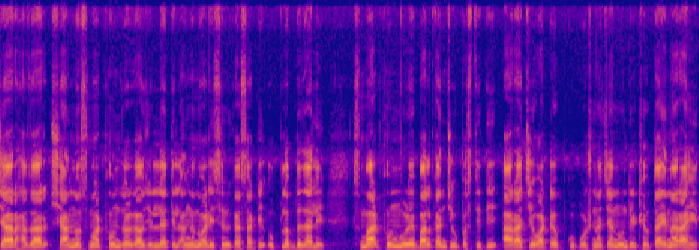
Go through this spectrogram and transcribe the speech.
चार हजार शहाण्णव स्मार्टफोन जळगाव जिल्ह्यातील अंगणवाडी सेविकासाठी उपलब्ध झाले. स्मार्टफोनमुळे बालकांची उपस्थिती आराचे वाटप कुपोषणाच्या नोंदी ठेवता येणार आहेत.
